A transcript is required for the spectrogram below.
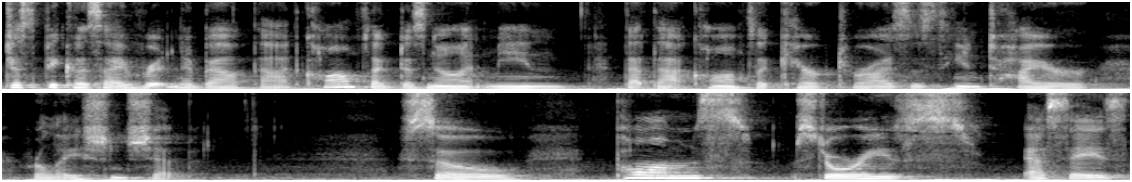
just because I've written about that conflict does not mean that that conflict characterizes the entire relationship. So, poems, stories, essays,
